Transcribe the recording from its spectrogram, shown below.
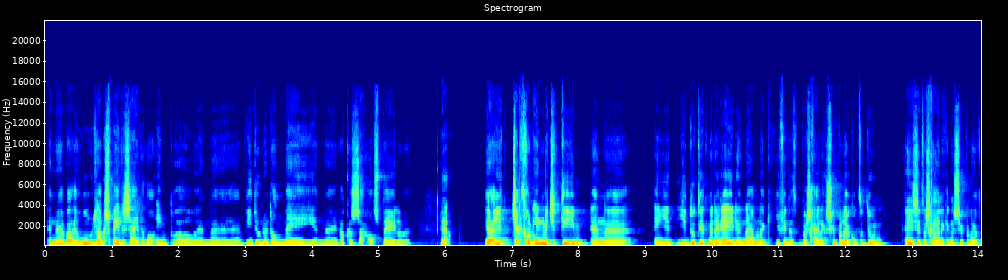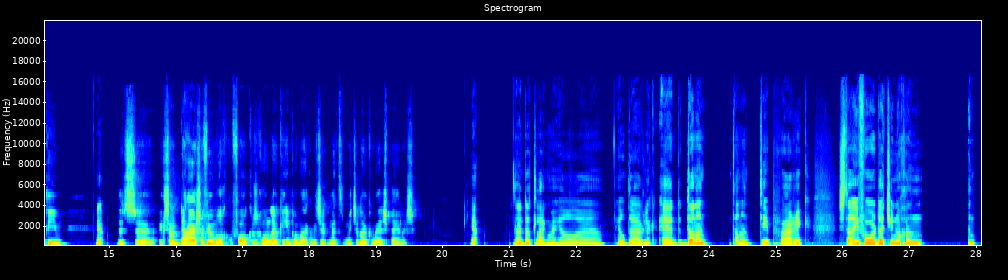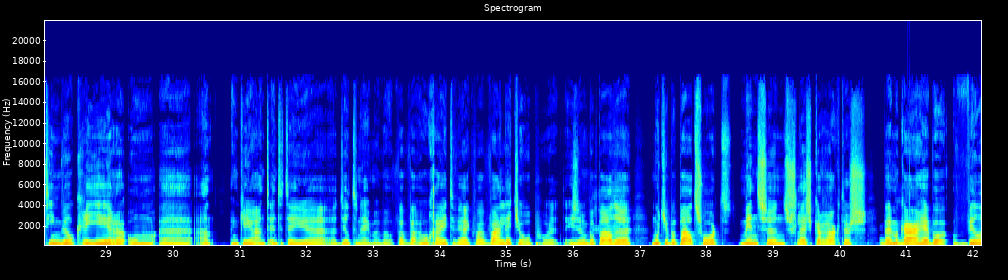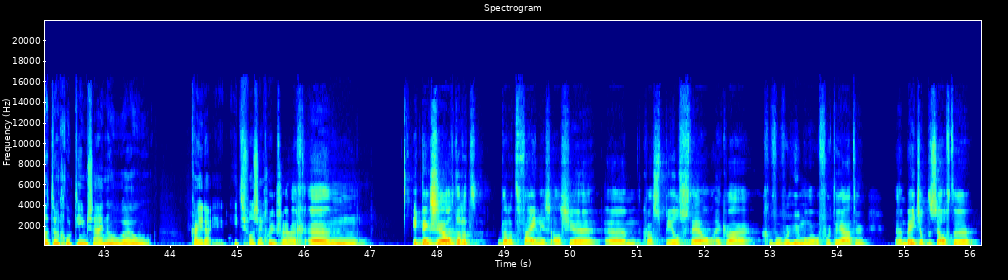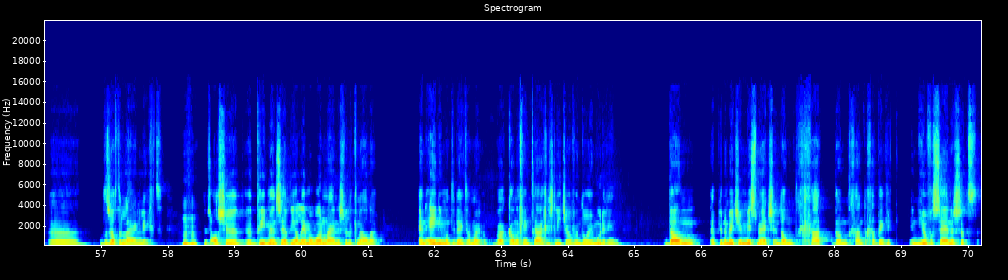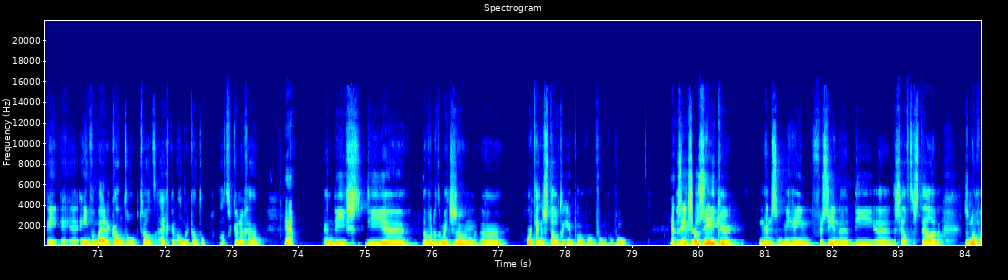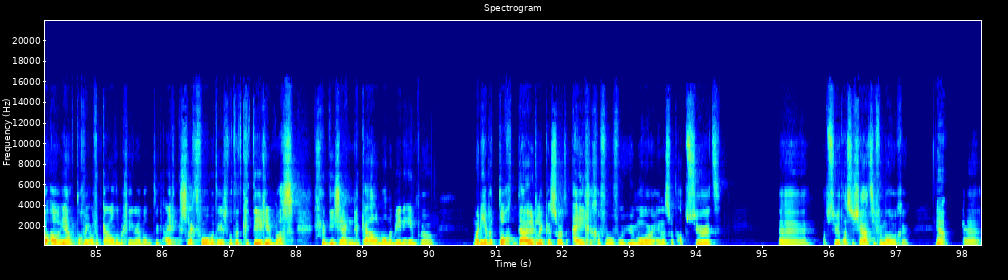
en uh, hoe lang spelen zij dan al impro? En wie doen er dan mee? En in welke zaal spelen we? Ja. Ja, je checkt gewoon in met je team. En, en je, je doet dit met een reden. Namelijk, je vindt het waarschijnlijk superleuk om te doen. En je zit waarschijnlijk in een superleuk team. Ja. Dus ik zou daar zoveel mogelijk op focussen. Gewoon een leuke impro maken met je, met, met je leuke medespelers. Nou, dat lijkt me heel, uh, heel duidelijk. En dan een, dan een tip waar ik. Stel je voor dat je nog een, een team wil creëren om uh, aan, een keer aan het NTT uh, eh, deel te nemen. Waar, waar, hoe ga je te werk? Waar, waar let je op? Is er een bepaalde. Moet je een bepaald soort mensen slash karakters bij elkaar hebben? Wil het een goed team zijn? Hoe, hoe, Kan je daar iets van zeggen? Goeie vraag. Ehm, ik denk zelf dat het, dat het fijn is als je ehm, qua speelstijl en qua gevoel voor humor of voor theater een beetje op dezelfde, eh, op dezelfde lijn ligt. Mhm. Dus als je eh, drie mensen hebt die alleen maar one-liners willen knallen en één iemand die denkt, oh maar waar kan er geen tragisch liedje over een dode moeder in? Dan heb je een beetje een mismatch en dan gaat, dan gaat, gaat denk ik in heel veel scènes het een, een van beide kanten op, terwijl het eigenlijk een andere kant op had kunnen gaan. Ja. En die, die, eh, dan wordt het een beetje zo'n horten en stoten impro van, voor mijn gevoel. Ja. Dus ik zou zeker mensen om je heen verzinnen die eh, dezelfde stijl hebben. Dus nog wel, ja, toch weer over kaal te beginnen, wat natuurlijk eigenlijk een slecht voorbeeld is, wat het criterium was. Wie zijn de kale mannen binnen impro? Maar die hebben toch duidelijk een soort eigen gevoel voor humor en een soort absurd, eh, absurd associatievermogen. Ja. Eh,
